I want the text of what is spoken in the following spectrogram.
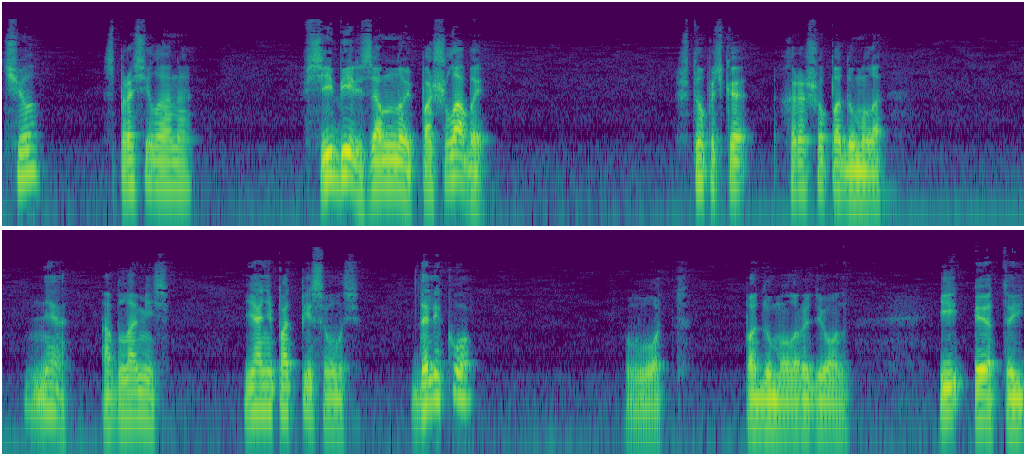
«Чё?» – спросила она. «В Сибирь за мной пошла бы!» Штопочка хорошо подумала. «Не, обломись. Я не подписывалась. Далеко». «Вот», – подумал Родион. «И этой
